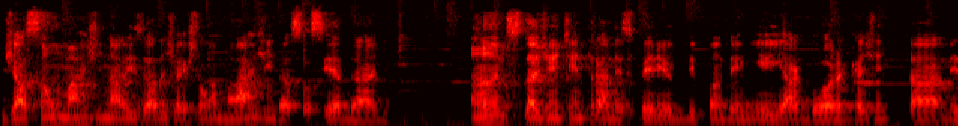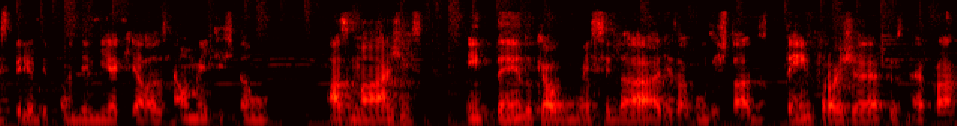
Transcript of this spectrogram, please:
já são marginalizadas, já estão à margem da sociedade. Antes da gente entrar nesse período de pandemia e agora que a gente está nesse período de pandemia, que elas realmente estão às margens. Entendo que algumas cidades, alguns estados têm projetos né, para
